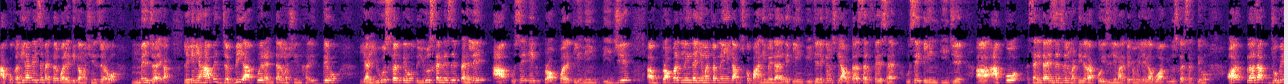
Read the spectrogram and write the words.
आपको कहीं ना कहीं से बेहतर क्वालिटी का मशीन जो है वो मिल जाएगा। लेकिन यहाँ पे जब भी आप कोई रेंटल मशीन खरीदते हो या यूज़ करते हो तो यूज़ करने से पहले आप उसे एक प्रॉपर क्लीनिंग दीजिए। अब प्रॉपर क्लीन का ये मतलब नहीं है कि आप उसको पानी में डाल के क्लीन कीजिए, लेकिन उसकी आउटर सरफेस है, उसे क्लीन कीजिए। आपको सैनिटाइजेशन मटेरियल आपको इजीली मार्केट में मिलेगा, वो आप यूज़ कर सकते हो। और प्लस आप जो भी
